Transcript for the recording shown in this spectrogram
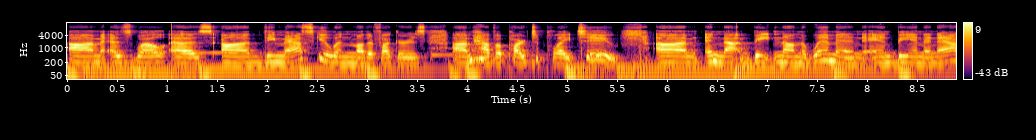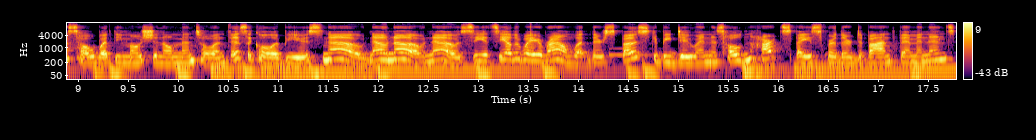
um, as well as uh, the masculine motherfuckers um, have a part to play too, um, and not beating on the women and being an asshole with emotional, mental, and physical abuse. No, no, no, no. See, it's the other way around. What they're supposed to be doing is holding heart space for their divine feminines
